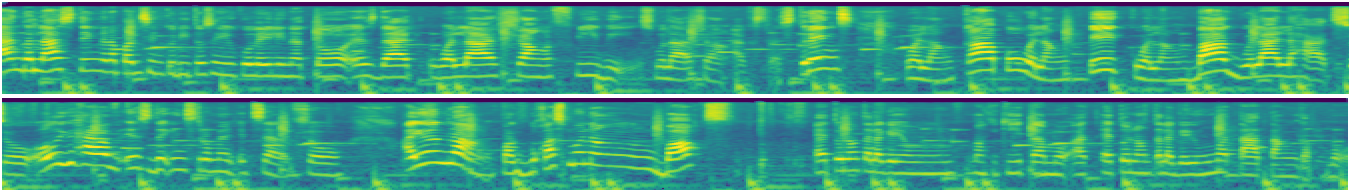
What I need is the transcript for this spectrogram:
And the last thing na napansin ko dito sa ukulele na to is that wala siyang freebies. Wala siyang extra strings, walang kapo, walang pick, walang bag, wala lahat. So, all you have is the instrument itself. So, ayun lang. Pagbukas mo ng box, eto lang talaga yung makikita mo at eto lang talaga yung matatanggap mo.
